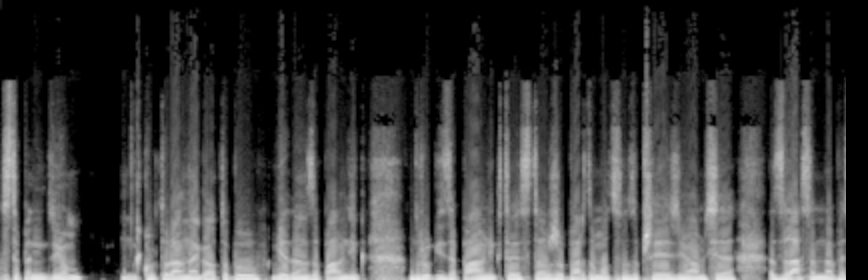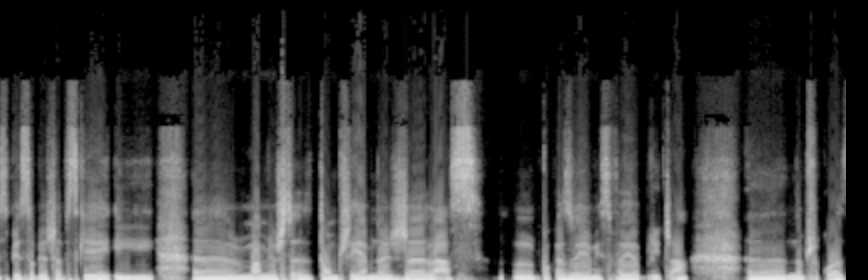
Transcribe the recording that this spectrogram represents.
stypendium kulturalnego, to był jeden zapalnik. Drugi zapalnik to jest to, że bardzo mocno zaprzyjaźniłam się z lasem na Wyspie Sobieszewskiej i y, mam już tą przyjemność, że las Y, pokazuje mi swoje oblicza, y, na przykład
